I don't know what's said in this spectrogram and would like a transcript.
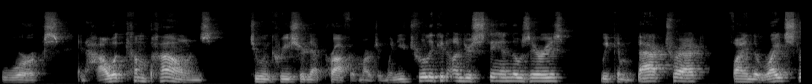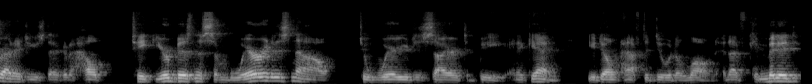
works and how it compounds to increase your net profit margin. When you truly can understand those areas, we can backtrack, find the right strategies that are going to help take your business from where it is now to where you desire to be. And again, you don't have to do it alone. And I've committed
